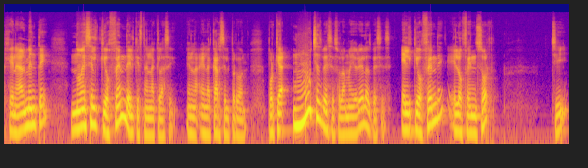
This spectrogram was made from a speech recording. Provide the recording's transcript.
Generalmente no es el que ofende el que está en la clase, en la, cárcel, perdón. Porque muchas veces, o la mayoría de las veces, el que ofende, el ofensor, ¿sí?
